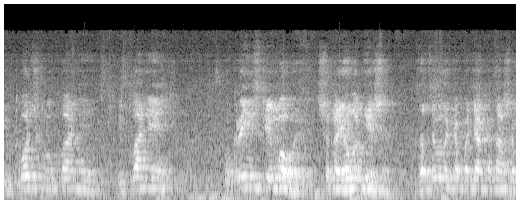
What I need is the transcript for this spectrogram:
і в творчому плані, і в плані української мови, що найголовніше. За це велика подяка нашим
